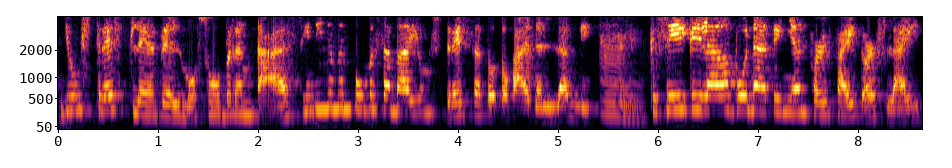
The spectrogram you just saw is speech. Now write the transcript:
yung stress level mo sobrang taas. Hindi naman po masama yung stress sa totohanan lang eh. Mm. Kasi kailangan po natin yan for fight or flight.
